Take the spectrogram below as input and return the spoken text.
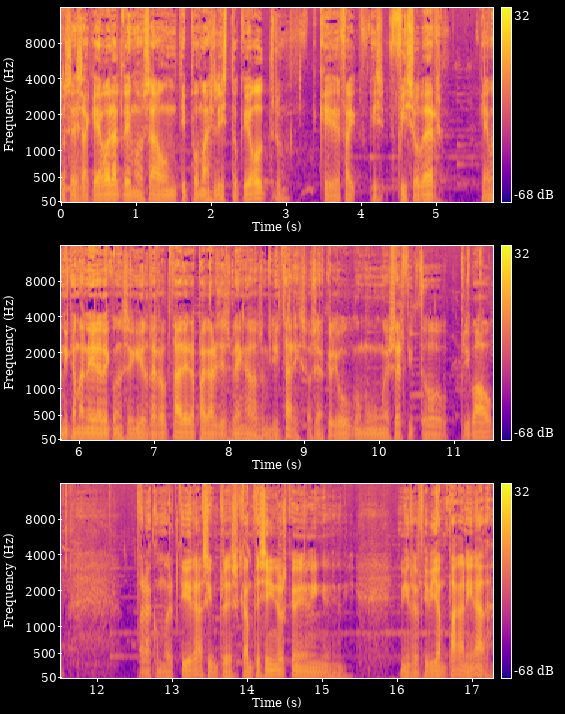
O sea, que agora temos a un tipo máis listo que outro que fai, fixo ver que a única maneira de conseguir derrotar era pagarlles ben aos militares. O sea, creou como un exército privado para convertir a simples campesinos que nin, nin recibían paga ni nada.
